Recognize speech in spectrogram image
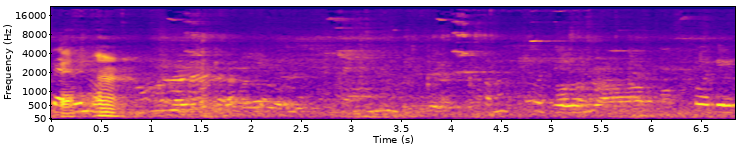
แต่แตะอ่า เปิดเอง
